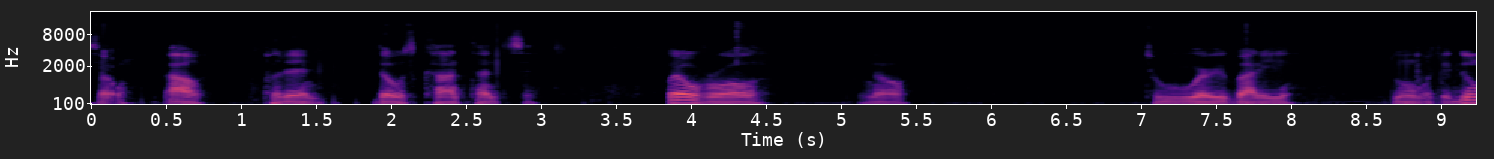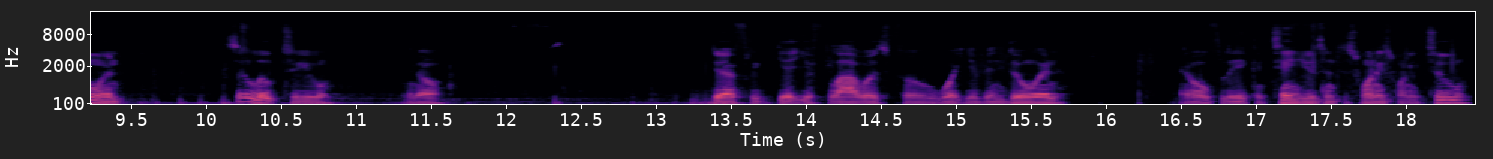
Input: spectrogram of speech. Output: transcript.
So I'll put in those contents. But overall, you know, to everybody doing what they're doing, salute to you. You know, definitely get your flowers for what you've been doing, and hopefully it continues into 2022.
